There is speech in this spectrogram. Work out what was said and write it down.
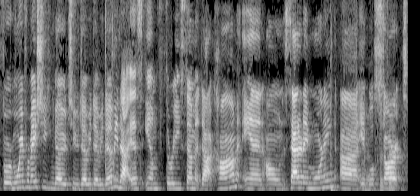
For more information, you can go to www.sm3summit.com. And on Saturday morning, uh, it will put start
